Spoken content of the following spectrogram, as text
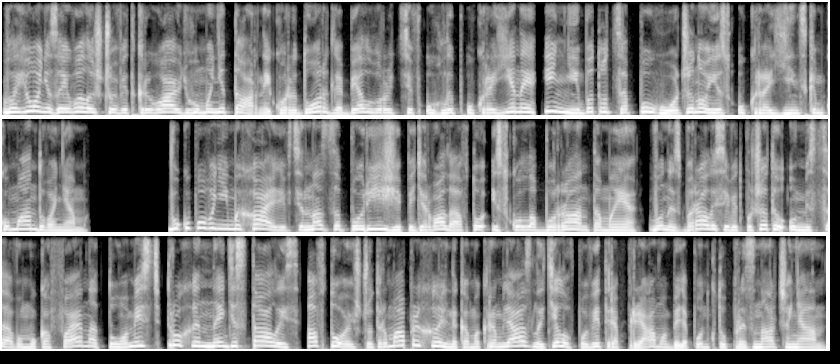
В легіоні заявили, що відкривають гуманітарний коридор для білгородців у глиб України, і нібито це погоджено із українським командуванням. В окупованій Михайлівці на Запоріжжі підірвали авто із колаборантами. Вони збиралися відпочити у місцевому кафе, натомість трохи не дістались. Авто із чотирма прихильниками Кремля злетіло в повітря прямо біля пункту призначення.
